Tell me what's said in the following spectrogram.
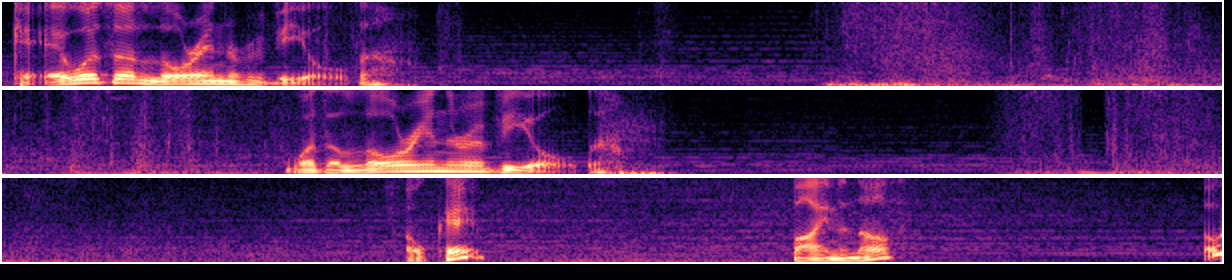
Okay, it was a Lorien revealed. Was a Lorien revealed. Okay. Fine enough. Oh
